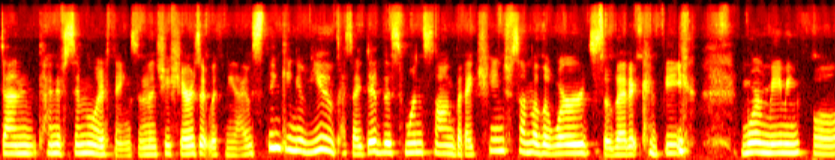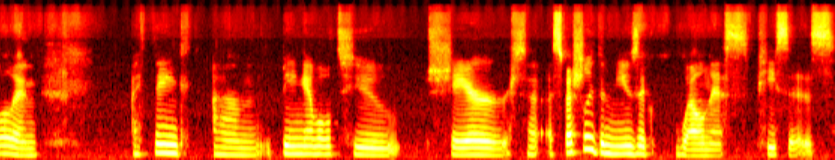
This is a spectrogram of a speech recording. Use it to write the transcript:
done kind of similar things and then she shares it with me i was thinking of you because i did this one song but i changed some of the words so that it could be more meaningful and i think um, being able to share especially the music wellness pieces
